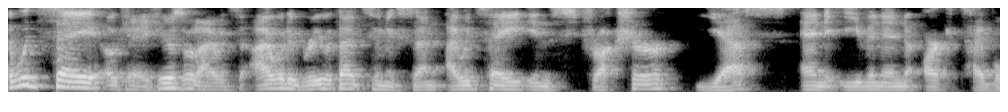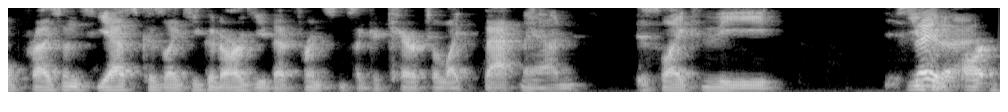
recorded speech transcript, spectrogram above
I would say, okay, here's what I would say. I would agree with that to an extent. I would say in structure, yes. And even in archetypal presence, yes. Because, like, you could argue that, for instance, like a character like Batman is like the. You you say could that ar-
